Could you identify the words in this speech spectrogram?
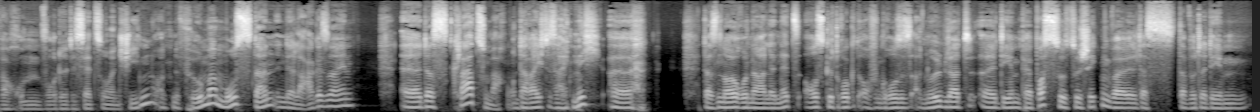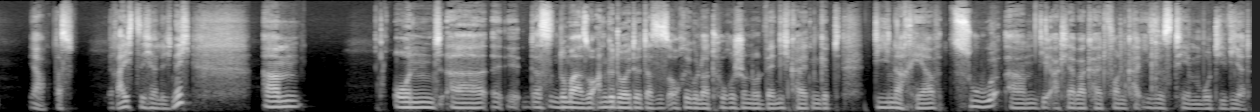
warum wurde das jetzt so entschieden und eine Firma muss dann in der Lage sein, äh, das klar zu machen. Und da reicht es halt nicht, äh, das neuronale Netz ausgedruckt auf ein großes A0-Blatt äh, dem per Post zuzuschicken, weil das, da wird er dem, ja, das reicht sicherlich nicht. Ähm, und äh, das ist nur mal so angedeutet, dass es auch regulatorische Notwendigkeiten gibt, die nachher zu ähm, die Erklärbarkeit von KI-Systemen motiviert.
